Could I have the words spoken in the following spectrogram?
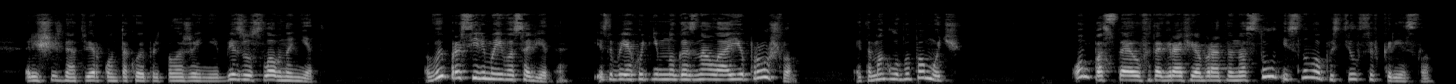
— решительно отверг он такое предположение. «Безусловно, нет. Вы просили моего совета. Если бы я хоть немного знала о ее прошлом, это могло бы помочь. Он поставил фотографию обратно на стул и снова опустился в кресло.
